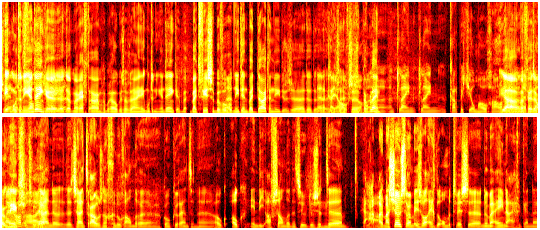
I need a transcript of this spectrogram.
Ik moet er niet aan denken niet mee, dat mijn rechterarm gebroken zou zijn. Ik moet er niet aan denken. Bij, bij het vissen bijvoorbeeld ja. niet en bij het darten niet. Dus uh, dat, ja, dan kan je hoogstens een probleem. Een, een klein, klein karpetje omhoog halen. Ja, maar, maar verder ook niks. Gehad, ah, ja, en er, er zijn trouwens nog genoeg andere concurrenten. Uh, ook, ook in die afstanden natuurlijk. Dus het... Uh, ja, ja, maar, maar Sjöström is wel echt de onbetwiste nummer één eigenlijk. En uh,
